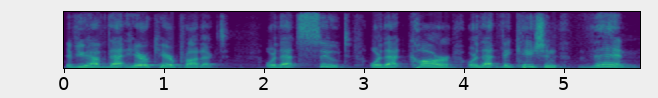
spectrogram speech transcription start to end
if you have that hair care product, or that suit or that car or that vacation, then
